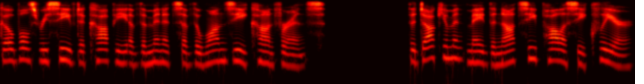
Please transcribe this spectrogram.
Goebbels received a copy of the minutes of the Wannsee Conference. The document made the Nazi policy clear,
